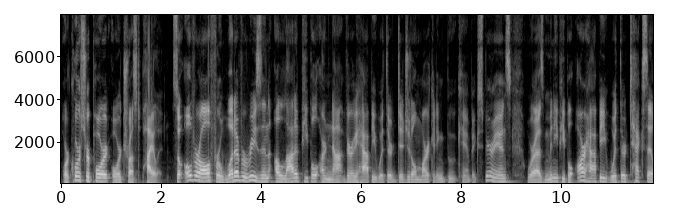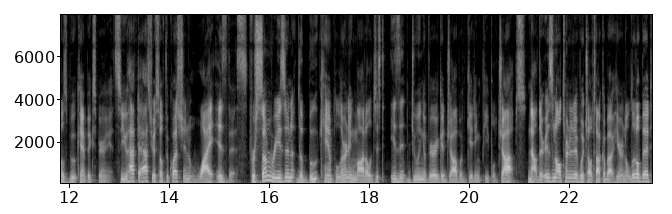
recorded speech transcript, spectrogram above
or Course Report, or Trustpilot. So overall, for whatever reason, a lot of people are not very happy with their digital marketing bootcamp experience, whereas many people are happy with their tech sales bootcamp experience. So you have to ask yourself the question, why is this? For some reason, the bootcamp learning model just isn't doing a very good job of getting people jobs. Now, there is an alternative, which I'll talk about here in a little bit,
